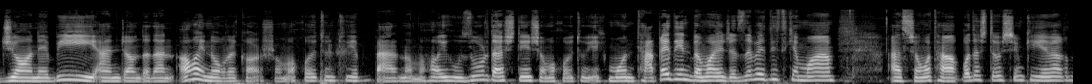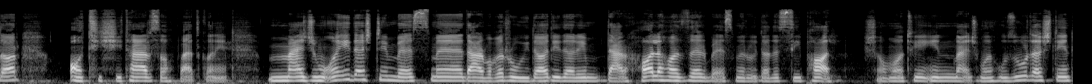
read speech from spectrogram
جانبی انجام دادن. آقای نور کار شما خودتون توی برنامه های حضور داشتین شما خودتون یک منتقدین. به ما اجازه بدید که ما هم از شما توقع داشته باشیم که یه مقدار آتیشی تر صحبت کنین. مجموعه داشتیم به اسم در واقع رویدادی داریم در حال حاضر به اسم رویداد سیپال. شما توی این مجموعه حضور داشتین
